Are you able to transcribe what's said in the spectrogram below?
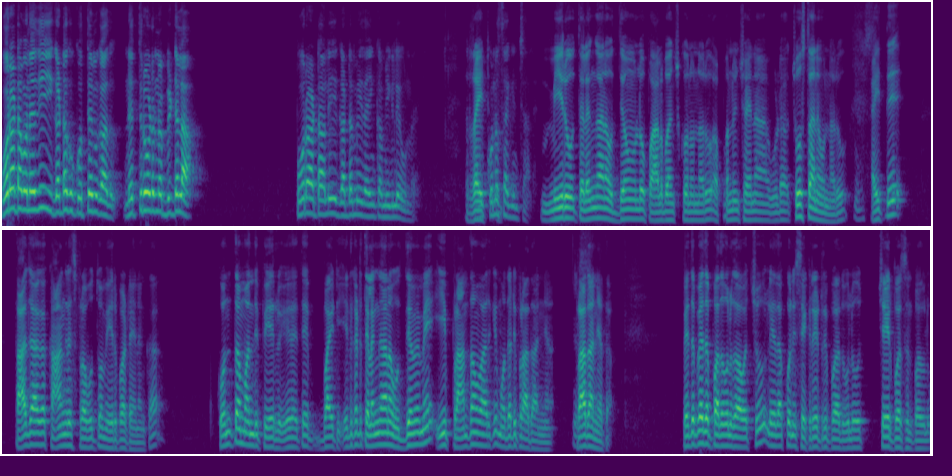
పోరాటం అనేది ఈ గడ్డకు కొత్తేమి కాదు. నెత్తిరోడున్న బిడ్డల పోరాటాలు ఈ గడ్డ మీద ఇంకా మిగిలే ఉన్నాయి. రైట్ కొనసాగించాలి. మీరు తెలంగాణ ఉద్యమంలో పాల్పంచుకొని ఉన్నారు. అప్పటి నుంచి అయినా కూడా చూస్తూనే ఉన్నారు. అయితే తాజాగా కాంగ్రెస్ ప్రభుత్వం ఏర్పాటైనాక కొంతమంది పేర్లు ఏదైతే బయట ఎందుకంటే తెలంగాణ ఉద్యమమే ఈ ప్రాంతం వారికి మొదటి ప్రాధాన్య ప్రాధాన్యత. పెద్ద పెద్ద పదవులు కావచ్చు లేదా కొన్ని సెక్రటరీ పదవులు చైర్పర్సన్ పదవులు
